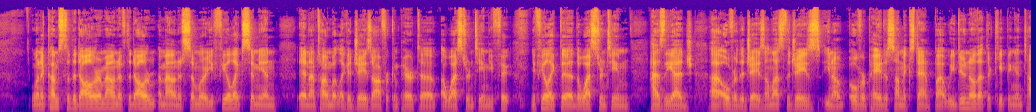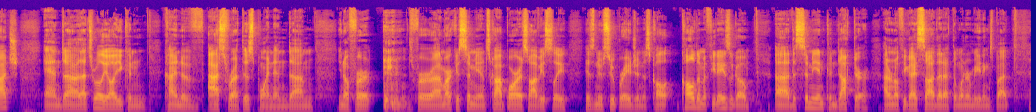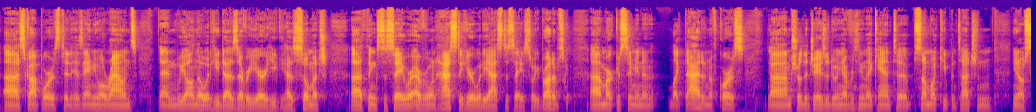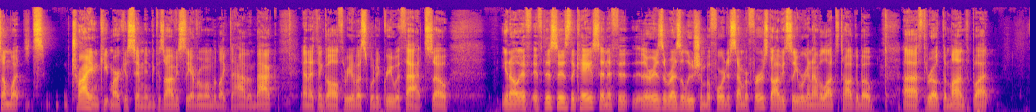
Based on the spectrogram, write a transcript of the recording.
when it comes to the dollar amount, if the dollar amount is similar, you feel like Semien, and I'm talking about like a Jays offer compared to a Western team. You feel you feel like the the Western team has the edge uh, over the Jays, unless the Jays, you know, overpay to some extent. But we do know that they're keeping in touch, and uh, that's really all you can kind of ask for at this point. And um, you know, for for uh, Marcus Semien, Scott Boras, obviously his new super agent, has called called him a few days ago. Uh, the Semien Conductor. I don't know if you guys saw that at the winter meetings, but uh, Scott Boras did his annual rounds, and we all know what he does every year. He has so much uh, things to say where everyone has to hear what he has to say. So he brought up uh, Marcus Semien and like that, and of course, uh, I'm sure the Jays are doing everything they can to somewhat keep in touch and you know somewhat try and keep Marcus Semien because obviously everyone would like to have him back, and I think all three of us would agree with that. So you know, if, if this is the case and if it, there is a resolution before December 1st, obviously we're going to have a lot to talk about uh, throughout the month. But,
